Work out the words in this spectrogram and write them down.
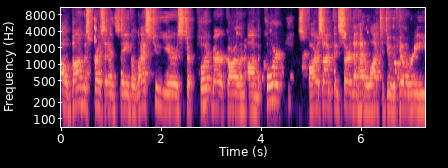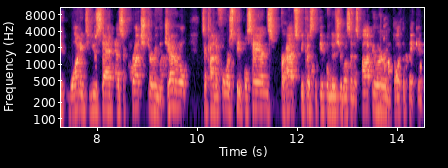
Obama's presidency, the last two years, to put Merrick Garland on the court. As far as I'm concerned, that had a lot to do with Hillary wanting to use that as a crutch during the general to kind of force people's hands, perhaps because the people knew she wasn't as popular and thought that they could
